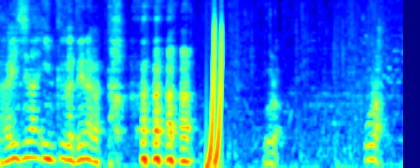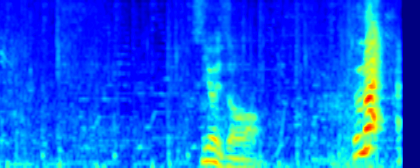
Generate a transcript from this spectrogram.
大事なインクが出なかった。ほら。ほら。強いぞ。うまいあ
